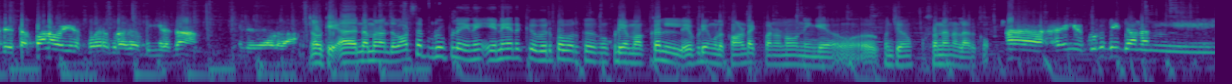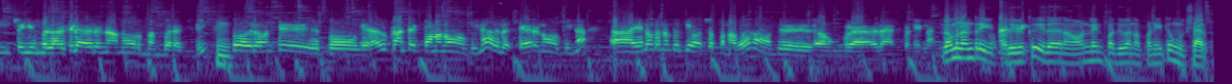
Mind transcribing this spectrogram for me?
அது தப்பான வழியில போயிடக்கூடாது அப்படிங்கிறது தான் ஓகே நம்ம அந்த வாட்ஸ்அப் குரூப்பில் இணை இணையருக்கு விருப்பம் இருக்கக்கூடிய மக்கள் எப்படி உங்களை காண்டாக்ட் பண்ணணும்? நீங்கள் கொஞ்சம் சொன்னால் நல்லாயிருக்கும். ஆஹ் எங்க குருதி தானம் செய்யுங்கள் ஆக்சுவலி அதுல நானும் ஒரு மெம்பர் ஆக்சுவலி. ஸோ அதுல வந்துட்டு இப்போ யாராவது கான்டாக்ட் பண்ணணும் அப்படின்னா அதுல சேரணும் அப்படின்னா என்னோட நம்பருக்கு வாட்ஸ்அப் பண்ணாதான் நான் வந்து அவங்கள அதில் ஆட் பண்ணிடலாம். ரொம்ப நன்றி பதிவுக்கு. இதை நான் ஆன்லைன் பதிவாக நான் பண்ணிவிட்டு உங்களுக்கு ஷேர்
